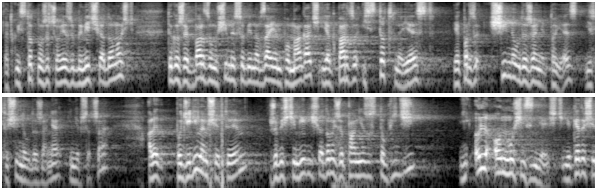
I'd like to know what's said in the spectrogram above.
Dlatego istotną rzeczą jest, żeby mieć świadomość tego, że jak bardzo musimy sobie nawzajem pomagać i jak bardzo istotne jest, jak bardzo silne uderzenie to jest, jest to silne uderzenie i nie przeczę, ale podzieliłem się tym, żebyście mieli świadomość, że Pan Jezus to widzi i On musi znieść. Jak ja, się,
